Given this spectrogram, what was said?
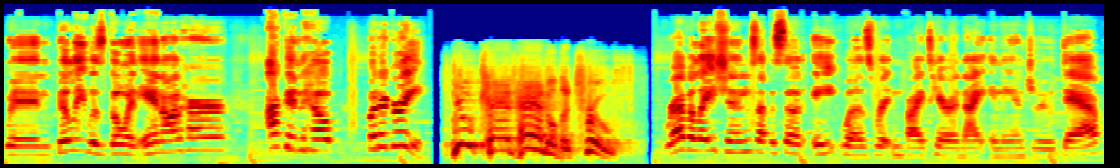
when Billy was going in on her, I couldn't help but agree. You can't handle the truth. Revelations episode 8 was written by Tara Knight and Andrew Dabb,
